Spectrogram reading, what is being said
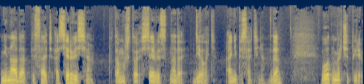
не надо писать о сервисе, потому что сервис надо делать, а не писать о нем, да? Вот номер четыре.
